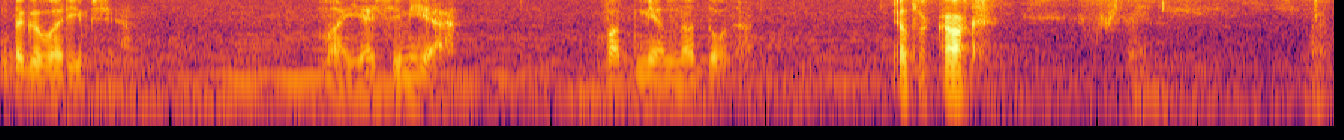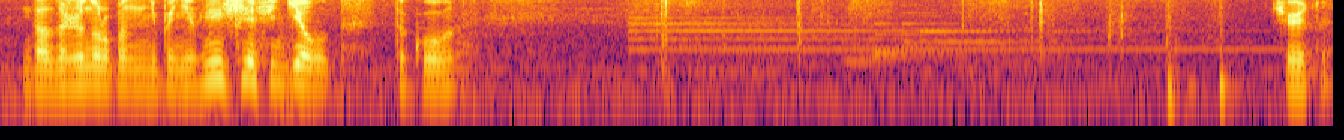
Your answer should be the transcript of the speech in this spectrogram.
договоримся. Моя семья в обмен на Дона. Это как? Да, даже Норман не понял, не офигел такого. Чё это?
